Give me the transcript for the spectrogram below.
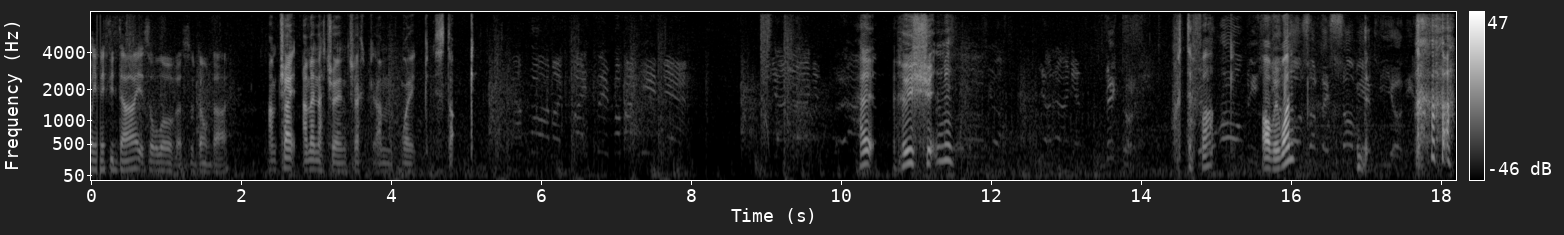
I mean, if you die, it's all over, so don't die. I'm trying. I'm in a train I- I'm like stuck. How? Who's shooting me? What the fuck? Oh, we won? that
